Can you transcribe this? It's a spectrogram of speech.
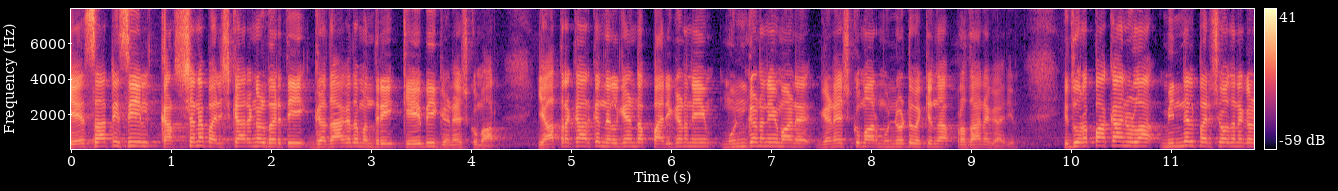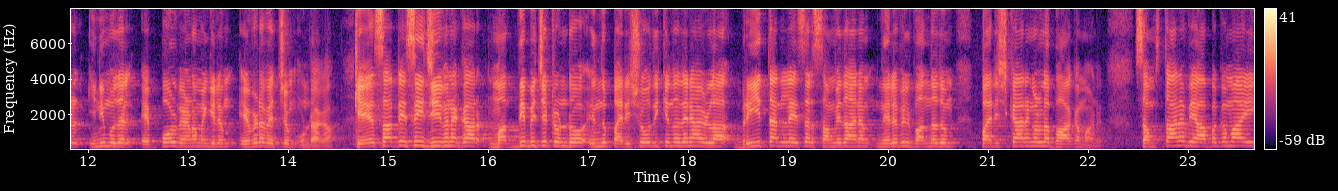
കെ എസ് ആർ ടി സിയിൽ കർശന പരിഷ്കാരങ്ങൾ വരുത്തി ഗതാഗത മന്ത്രി കെ ബി ഗണേഷ് കുമാർ യാത്രക്കാർക്ക് നൽകേണ്ട പരിഗണനയും മുൻഗണനയുമാണ് ഗണേഷ് കുമാർ മുന്നോട്ട് വയ്ക്കുന്ന പ്രധാന കാര്യം. ഇത് ഉറപ്പാക്കാനുള്ള മിന്നൽ പരിശോധനകൾ ഇനി മുതൽ എപ്പോൾ വേണമെങ്കിലും എവിടെ വെച്ചും ഉണ്ടാകാം. K S R T C ജീവനക്കാർ മദ്യപിച്ചിട്ടുണ്ടോ എന്ന് പരിശോധിക്കുന്നതിനായുള്ള ബ്രീത്ത് അനലൈസർ സംവിധാനം നിലവിൽ വന്നതും പരിഷ്കാരങ്ങളുടെ ഭാഗമാണ്. സംസ്ഥാന വ്യാപകമായി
